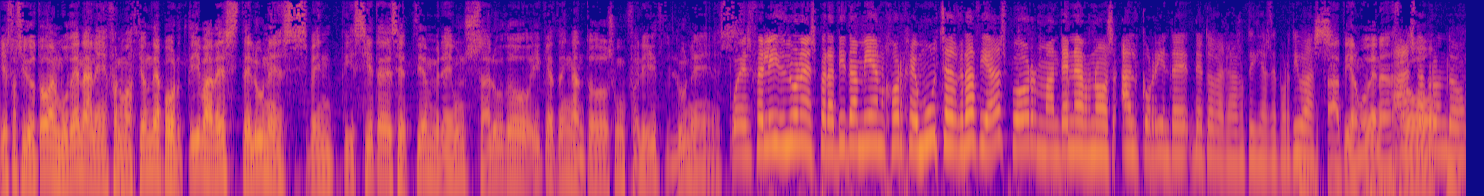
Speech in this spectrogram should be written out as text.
Y esto ha sido todo, Almudena, la información deportiva de este lunes 27 de septiembre. Un saludo y que tengan todos un feliz lunes. Pues feliz lunes para ti también, Jorge. Muchas gracias por mantenernos al corriente de todas las noticias deportivas. A ti, Almudena. Hasta, Hasta luego. pronto.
